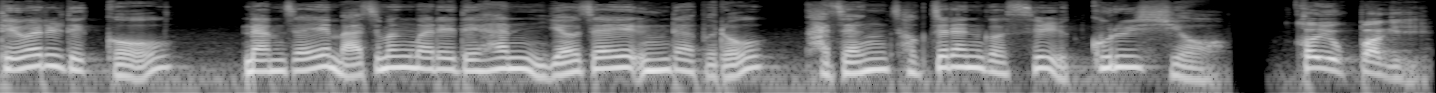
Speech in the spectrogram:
대화를 듣고 남자의 마지막 말에 대한 여자의 응답으로 가장 적절한 것을 고르시오. 거육박이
